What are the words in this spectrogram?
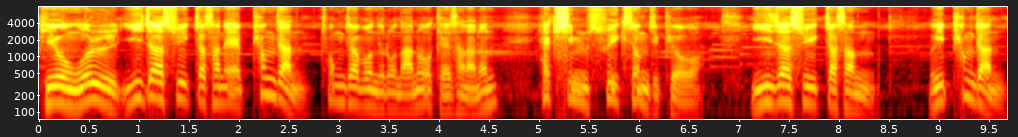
비용을 이자 수익 자산의 평잔 총자본으로 나누어 계산하는 핵심 수익성 지표. 이자 수익 자산의 평잔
